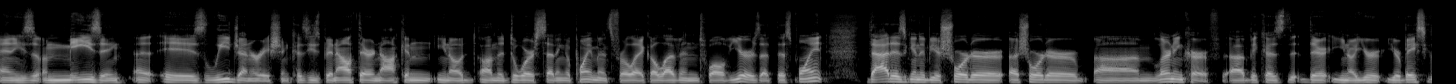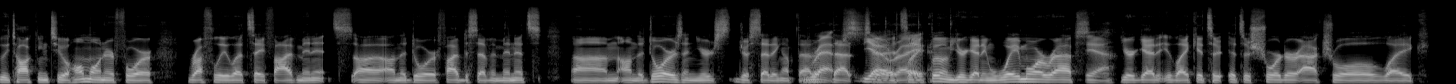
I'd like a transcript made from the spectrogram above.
and he's amazing, uh, is lead generation because he's been out there knocking, you know, on the door, setting appointments for like 11, 12 years at this point. That is going to be a shorter a shorter um, learning curve uh, because there, you know, you're you're basically talking to a homeowner for roughly, let's say, five minutes uh, on the door, five to seven minutes um, on the doors, and you're just, setting up that reps that too, yeah, it's right? like boom, you're getting way more reps. Yeah. You're getting like it's a it's a shorter actual like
